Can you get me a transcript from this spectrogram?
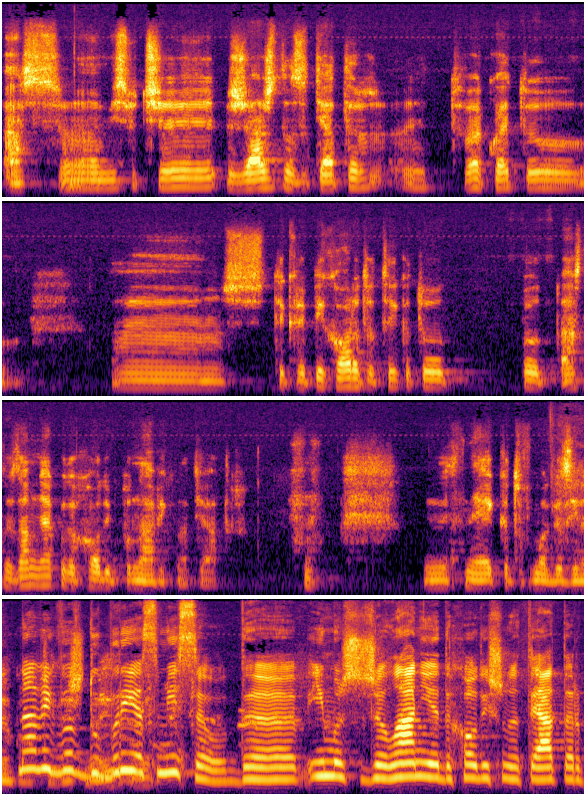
аз а, мисля, че жаждата за театър е това, което а, ще крепи хората, тъй като аз не знам някой да ходи по навик на театър. не е като в магазина. Навик в добрия не... смисъл, да имаш желание да ходиш на театър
